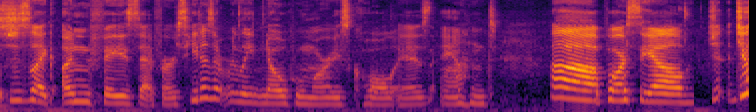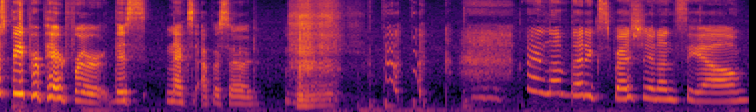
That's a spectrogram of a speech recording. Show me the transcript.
is just like unfazed at first. He doesn't really know who Maurice Cole is, and. Oh, poor Ciel. J- just be prepared for this next episode. I love that expression on Ciel.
